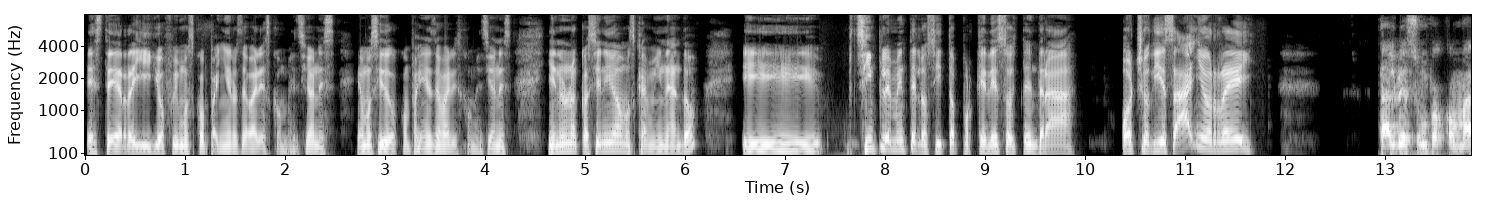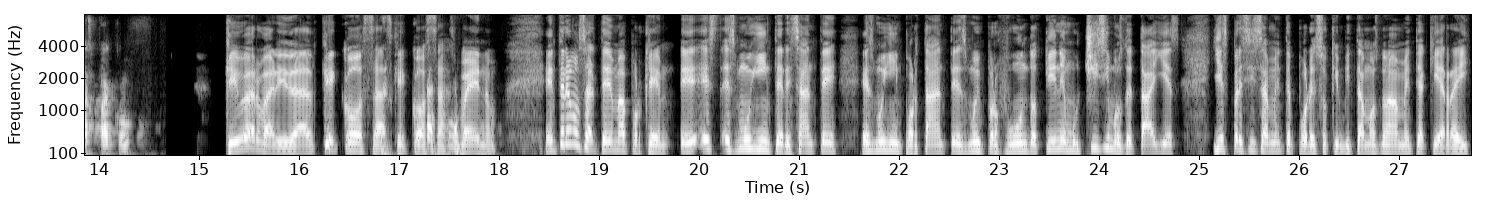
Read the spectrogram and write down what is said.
Este Rey y yo fuimos compañeros de varias convenciones. Hemos sido compañeros de varias convenciones. Y en una ocasión íbamos caminando y simplemente lo cito porque de eso tendrá 8 o 10 años, Rey. Tal vez un poco más, Paco. Qué barbaridad, qué cosas, qué cosas. Bueno, entremos al tema porque eh, es, es, muy interesante, es muy importante, es muy profundo, tiene muchísimos detalles y es precisamente por eso que invitamos nuevamente aquí a Rey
